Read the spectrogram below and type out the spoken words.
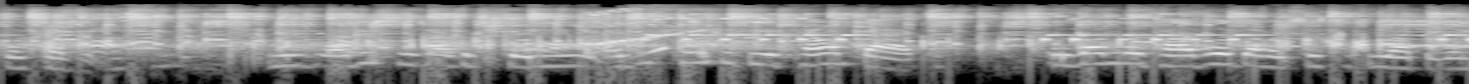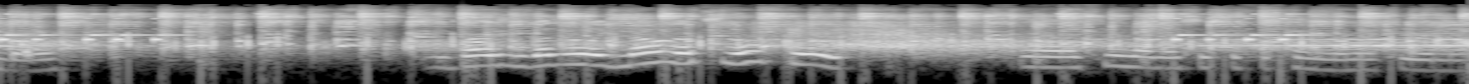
24 7. I just wish I could show you. I just taken the account back. It was on the tablet that my sister threw out the window. But you guys are like, no, that's not fake. Yeah, I seen that my sister for 10 minutes.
